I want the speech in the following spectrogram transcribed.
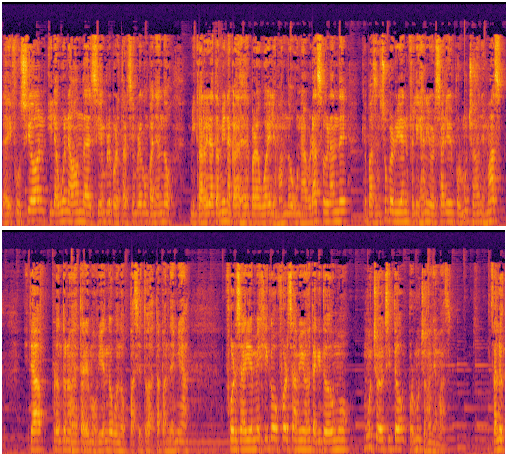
la difusión y la buena onda de siempre, por estar siempre acompañando mi carrera también acá desde Paraguay. Les mando un abrazo grande, que pasen súper bien, feliz aniversario y por muchos años más. Ya pronto nos estaremos viendo cuando pase toda esta pandemia. Fuerza ahí en México, fuerza amigos de Taquito de Humo, mucho éxito por muchos años más. Salud.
